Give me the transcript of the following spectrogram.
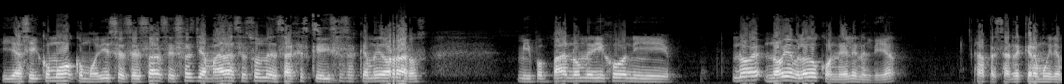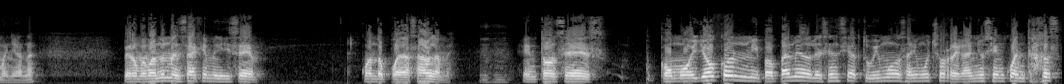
y así como, como dices, esas, esas llamadas, esos mensajes que dices acá medio raros, mi papá no me dijo ni, no, no había hablado con él en el día, a pesar de que era muy de mañana, pero me manda un mensaje y me dice, cuando puedas háblame. Entonces, como yo con mi papá en mi adolescencia tuvimos ahí muchos regaños y encuentros,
